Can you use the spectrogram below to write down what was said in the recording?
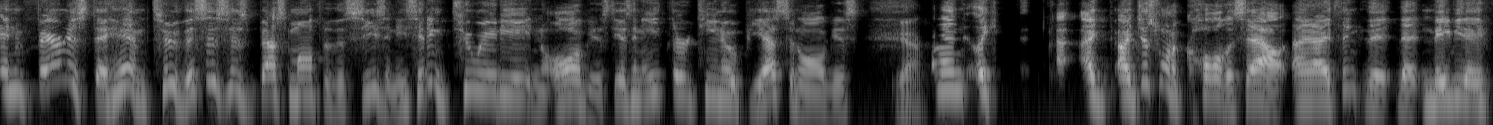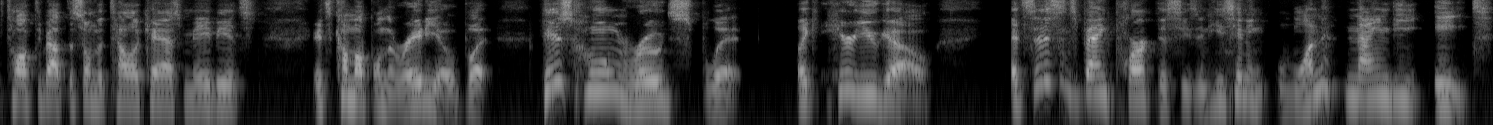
in, in, fairness to him, too, this is his best month of the season. He's hitting 288 in August. He has an 813 OPS in August. Yeah. And like, I, I just want to call this out. And I think that that maybe they've talked about this on the telecast. Maybe it's it's come up on the radio, but his home road split, like here you go. At Citizens Bank Park this season, he's hitting 198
